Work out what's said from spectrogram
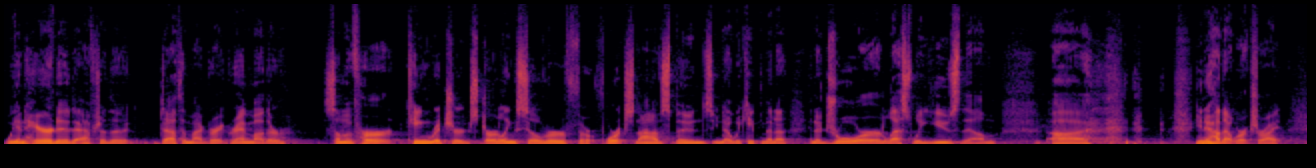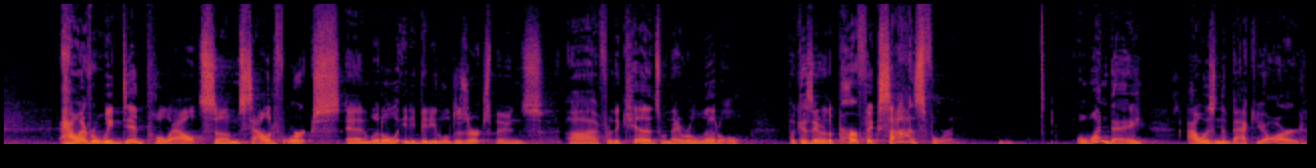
We inherited, after the death of my great grandmother, some of her King Richard sterling silver forks, knives, spoons. You know, we keep them in a, in a drawer lest we use them. Uh, you know how that works, right? However, we did pull out some salad forks and little itty bitty little dessert spoons uh, for the kids when they were little because they were the perfect size for them. Well, one day I was in the backyard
